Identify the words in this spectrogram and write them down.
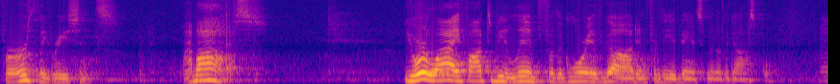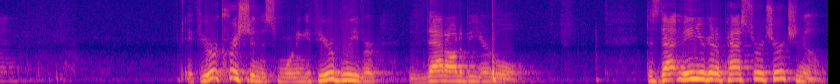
for earthly reasons. My boss. Your life ought to be lived for the glory of God and for the advancement of the gospel. Amen. If you're a Christian this morning, if you're a believer, that ought to be your goal. Does that mean you're going to pastor a church? No.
